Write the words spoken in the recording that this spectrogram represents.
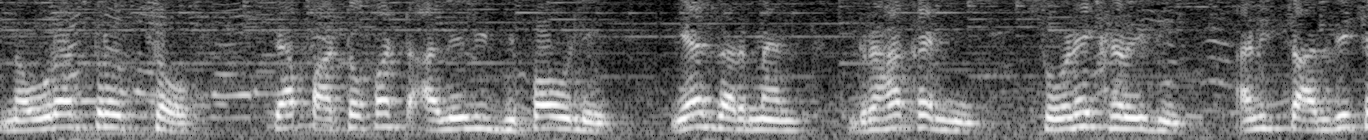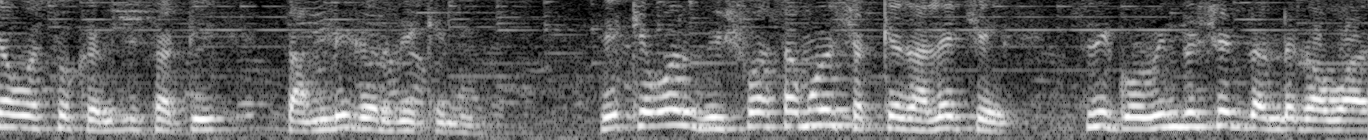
नवरात्रोत्सव त्या पाठोपाठ आलेली दीपावली या दरम्यान ग्राहकांनी सोने खरेदी आणि चांदीच्या वस्तू खरेदीसाठी चांगली गर्दी केली. हे केवळ विश्वासामुळे शक्य झाल्याचे श्री गोविंद शेठ दंडगावाळ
